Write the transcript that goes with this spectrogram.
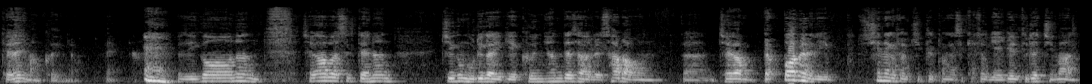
대단히 많거든요. 네. 그래서 이거는 제가 봤을 때는 지금 우리가 이게 근현대사를 살아온 그러니까 제가 몇 번을 이 신행의 솔직을 통해서 계속 얘기를 드렸지만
